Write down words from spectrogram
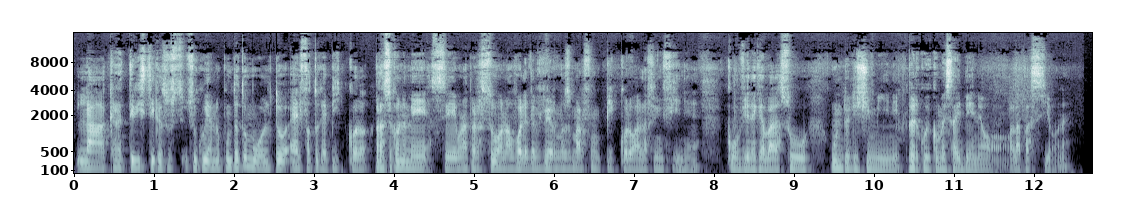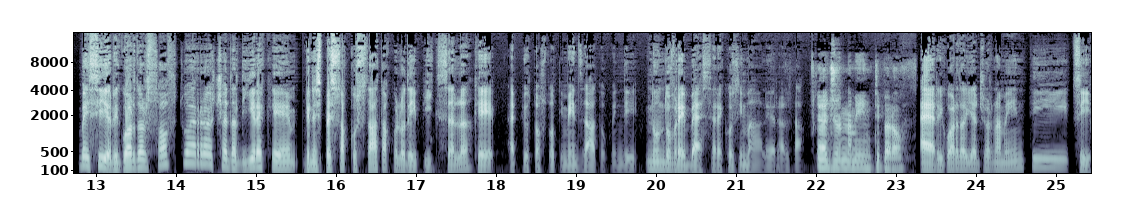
La caratteristica su, su cui hanno puntato molto è il fatto che è piccolo, però secondo me se una persona vuole davvero uno smartphone piccolo alla fin fine conviene che vada su un 12 mini, per cui come sai bene ho, ho la passione. Beh sì, riguardo al software c'è da dire che viene spesso accostato a quello dei pixel, che è piuttosto ottimizzato, quindi non dovrebbe essere così male in realtà. E aggiornamenti però? Eh, riguardo agli aggiornamenti, sì,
